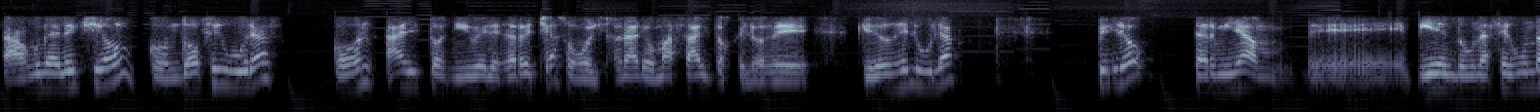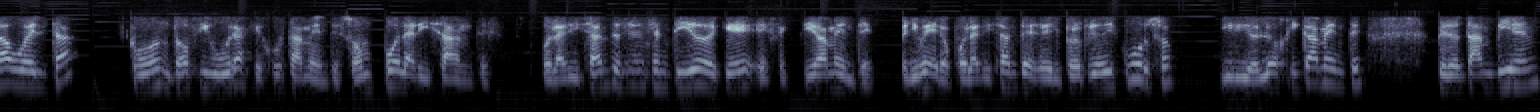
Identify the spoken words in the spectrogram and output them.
a una elección con dos figuras con altos niveles de rechazo, Bolsonaro más altos que los de que los de Lula, pero terminamos eh, viendo una segunda vuelta con dos figuras que justamente son polarizantes. Polarizantes en el sentido de que efectivamente, primero, polarizantes del propio discurso, ideológicamente, pero también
